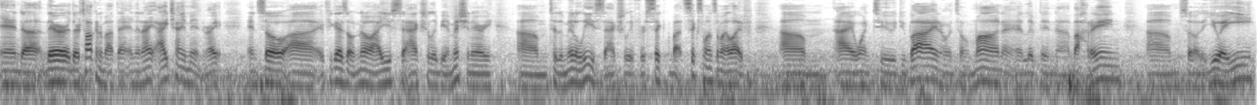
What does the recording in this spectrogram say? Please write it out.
and uh, they're they're talking about that, and then I, I chime in, right? And so, uh, if you guys don't know, I used to actually be a missionary um, to the Middle East, actually for six, about six months of my life. Um, I went to Dubai, and I went to Oman. I, I lived in uh, Bahrain, um, so the UAE.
